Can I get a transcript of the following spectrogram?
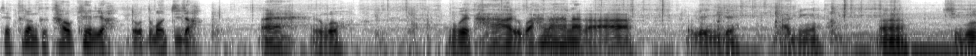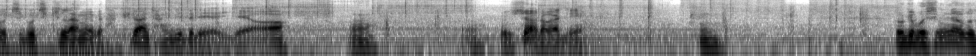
제 트렁크 가우 캐리어 이것도 멋지죠? 예, 요거 요게 다 요거 하나 하나가 여기 이제 나중에 어, 지구 지구 지키려면 이게 다 필요한 장비들이에요 이게요. 어, 어, 보이시죠 여러 가지. 음. 여기 보시면요, 이거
